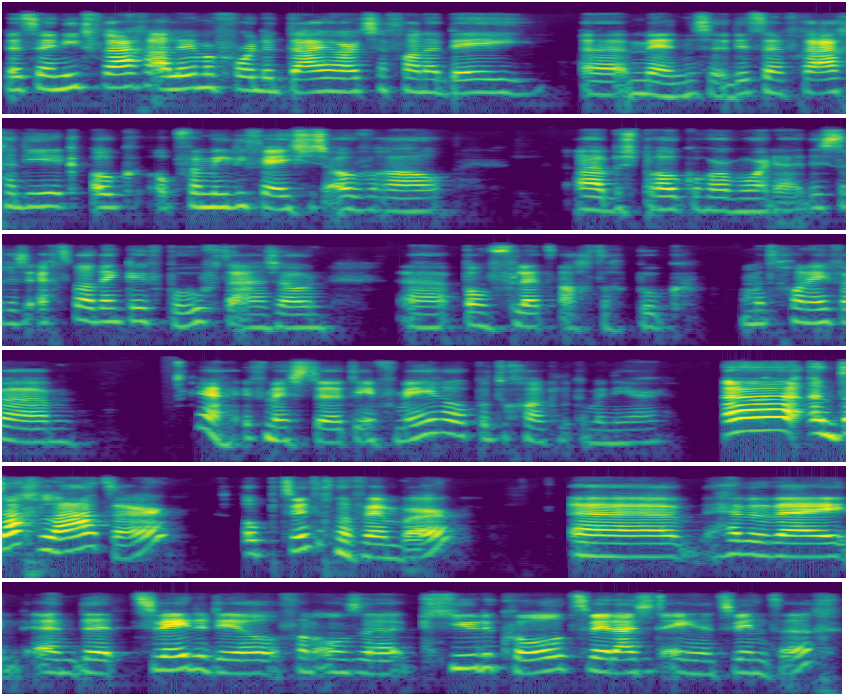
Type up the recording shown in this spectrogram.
Dit zijn niet vragen alleen maar voor de diehard Savannah B uh, mensen. Dit zijn vragen die ik ook op familiefeestjes overal uh, besproken hoor worden. Dus er is echt wel denk ik even behoefte aan zo'n pamfletachtig boek. Om het gewoon even ja, even mensen te informeren op een toegankelijke manier. Uh, een dag later, op 20 november, uh, hebben wij een, de tweede deel van onze Cuticle 2021.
